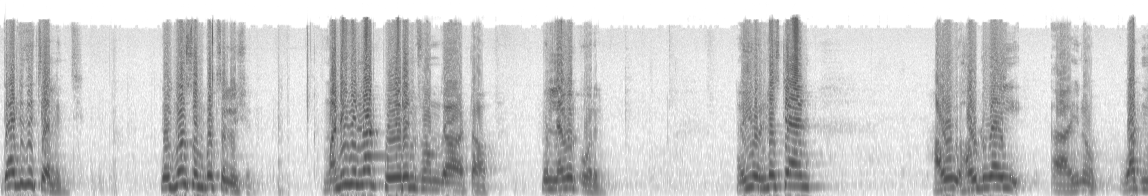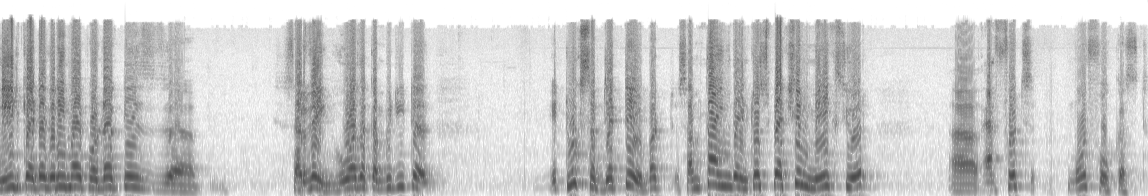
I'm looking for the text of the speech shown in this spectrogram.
that is the challenge. There is no simple solution. Money will not pour in from the top. will never pour in. Now you understand how, how do I, uh, you know, what need category my product is uh, serving, who are the competitor. It looks subjective, but sometimes the introspection makes your uh, efforts more focused.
